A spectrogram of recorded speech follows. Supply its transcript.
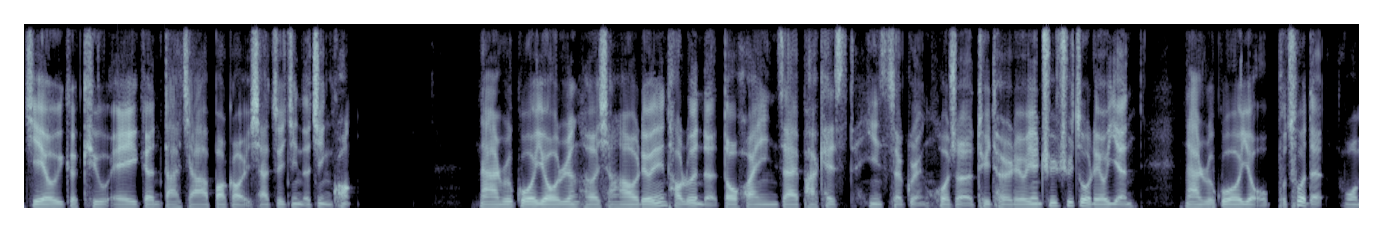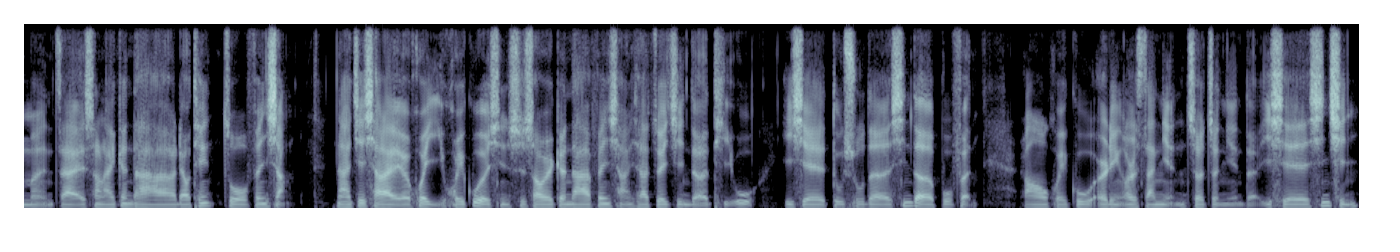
借由一个 Q&A 跟大家报告一下最近的近况。那如果有任何想要留言讨论的，都欢迎在 podcast、Instagram 或者 Twitter 留言区去做留言。那如果有不错的，我们再上来跟大家聊天做分享。那接下来也会以回顾的形式，稍微跟大家分享一下最近的体悟，一些读书的新的部分，然后回顾二零二三年这整年的一些心情。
